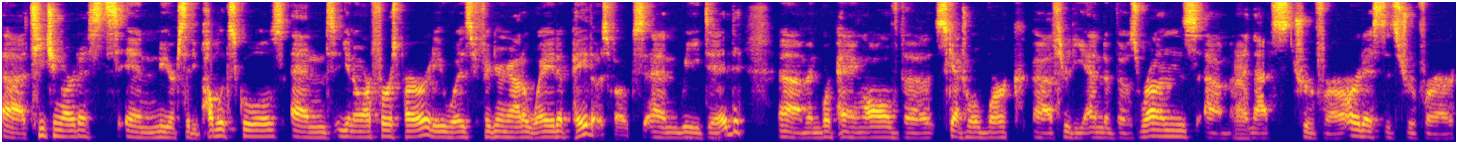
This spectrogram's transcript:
uh, teaching artists in New York City public schools. And, you know, our first priority was figuring out a way to pay those folks. And we did. Um, and we're paying all of the scheduled work uh, through the end of those runs. Um, And that's true for our artists, it's true for our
